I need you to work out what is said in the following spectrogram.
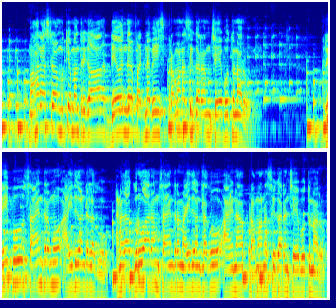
మహారాష్ట్ర ముఖ్యమంత్రిగా దేవేంద్ర ఫడ్నవీస్ ప్రమాణ స్వీకారం చేయబోతున్నారు. రేపు సాయంత్రము ఐదు గంటలకు అనగా గురువారం సాయంత్రం ఐదు గంటలకు ఆయన ప్రమాణ స్వీకారం చేయబోతున్నారు.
